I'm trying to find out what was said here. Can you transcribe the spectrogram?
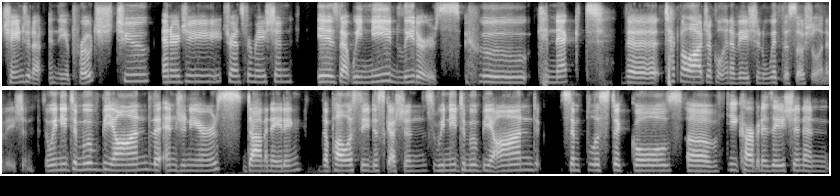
change in, in the approach to energy transformation, is that we need leaders who connect the technological innovation with the social innovation. So we need to move beyond the engineers dominating the policy discussions. We need to move beyond simplistic goals of decarbonization and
